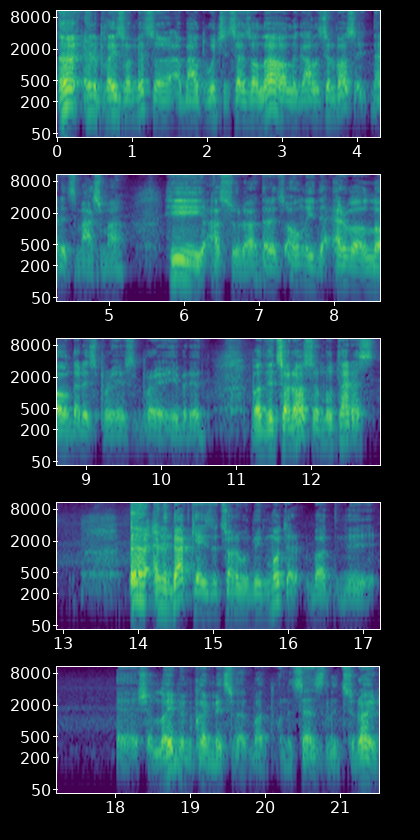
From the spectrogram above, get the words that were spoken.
in the place of mitzvah about which it says Allah legalis that it's mashma, he asura, that it's only the erva alone that is prohibited, but the tzarasa mutaris, and in that case the tzara would be mutar, but the uh, shaloi bimkoim mitzvah, but when it says litzroir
